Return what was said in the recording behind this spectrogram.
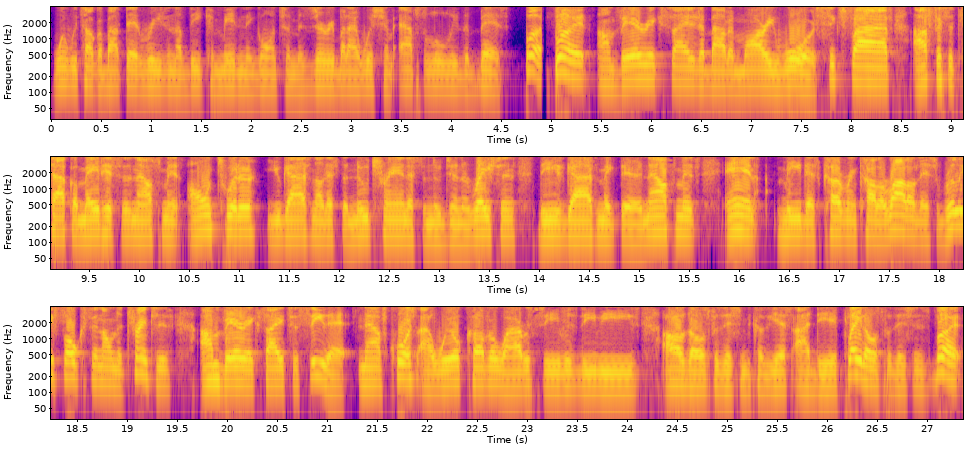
when we talk about that reason of decommitting and going to Missouri. But I wish him absolutely the best. But but I'm very excited about Amari Ward. 6'5 offensive tackle made his announcement on Twitter. You guys know that's the new trend, that's the new generation. These guys make their announcements. And me that's covering Colorado, that's really focusing on the trenches, I'm very excited to see that. Now, of course, I will cover wide receivers, DBs, all those positions because yes, I did play those positions, but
